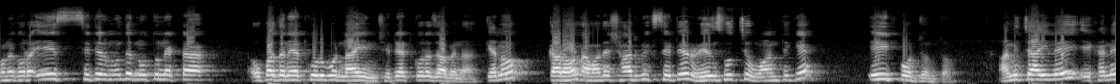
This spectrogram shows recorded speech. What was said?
মনে করো এই সেটের মধ্যে নতুন একটা উপাদান অ্যাড করব নাইন সেটা অ্যাড করা যাবে না। কেন? কারণ আমাদের সার্বিক সেটের রেঞ্জ হচ্ছে ওয়ান থেকে এইট পর্যন্ত। আমি চাইলেই এখানে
